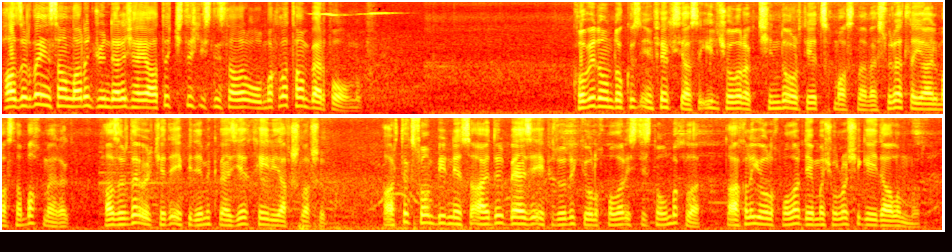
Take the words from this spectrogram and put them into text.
Hazırda insanların gündəlik həyatı kiçik istisnalar olmaqla tam bərpa olunub. Covid-19 infeksiyası ilk olaraq Çində ortaya çıxmasına və sürətlə yayılmasına baxmayaraq, hazırda ölkədə epidemik vəziyyət xeyli yaxşılaşıb. Artıq son bir neçə aydır bəzi epizodik yoluxmalar istisna olmaqla daxili yoluxmalar demək olar ki, qeydə alınmır.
